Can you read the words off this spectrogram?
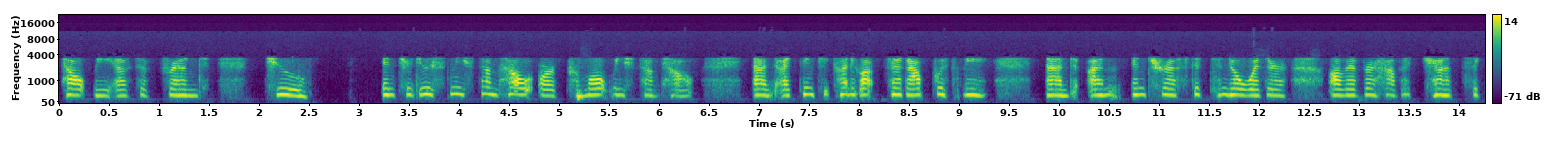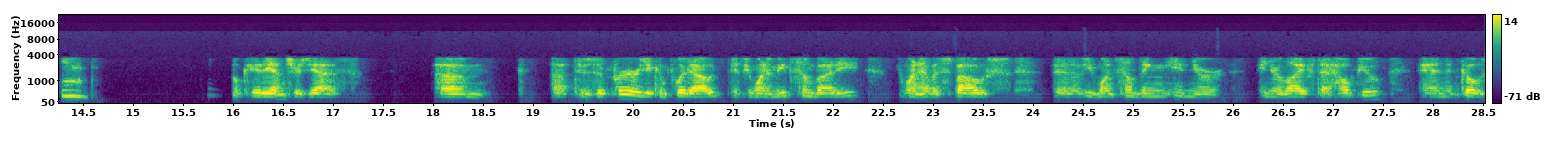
help me as a friend to introduce me somehow or promote me somehow. And I think he kind of got fed up with me, and I'm interested to know whether I'll ever have a chance again. Okay, the answer is yes. Um, uh, there's a prayer you can put out if you want to meet somebody, you want to have a spouse, uh, you want something in your in your life to help you, and it goes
